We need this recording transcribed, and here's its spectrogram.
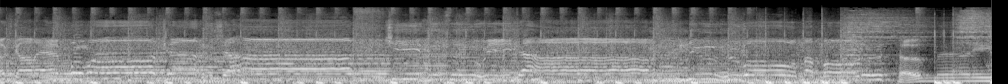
立ち上がれ冒険者傷ついた。竜を守るために。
